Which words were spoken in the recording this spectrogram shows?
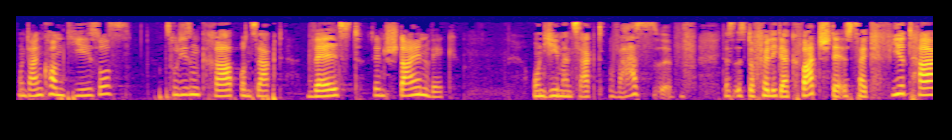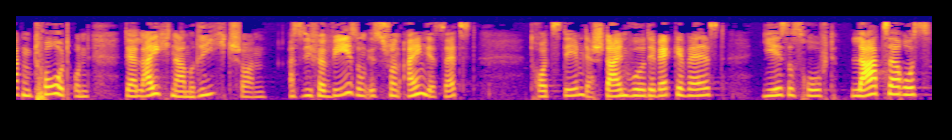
Und dann kommt Jesus zu diesem Grab und sagt, wälzt den Stein weg. Und jemand sagt, was? Das ist doch völliger Quatsch. Der ist seit vier Tagen tot und der Leichnam riecht schon. Also die Verwesung ist schon eingesetzt. Trotzdem, der Stein wurde weggewälzt. Jesus ruft, Lazarus,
